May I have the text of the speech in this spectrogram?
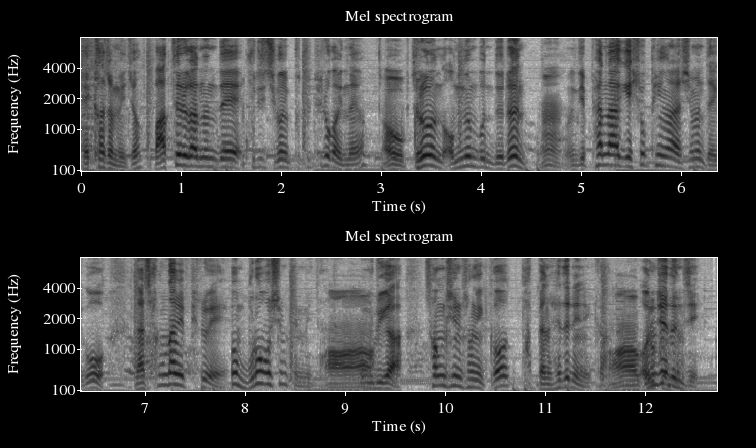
백화점이죠. 마트를 갔는데 굳이 직원이 붙을 필요가 있나요? 어, 없죠. 그런 없는 분들은 응. 이제 편하게 쇼핑을 하시면 되고 난 상담이 필요해. 그럼 물어보시면 됩니다. 아. 우리가 성심성의껏 답변을 해드리니까 아, 그렇군요. 언제든지.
